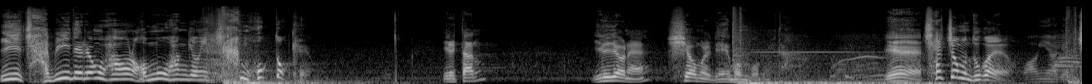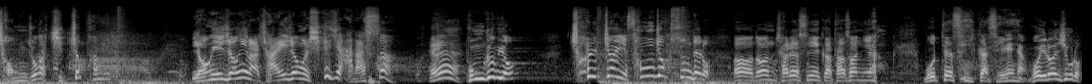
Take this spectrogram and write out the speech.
이 자비 대령 화원 업무 환경이 참 혹독해요. 일단 1년에 시험을 네번 봅니다. 예, 채점은 누가 해요? 정조가 직접 합니다. 영의정이나 좌의정을 시키지 않았어. 예, 봉급이요. 철저히 성적 순대로 어, 넌 잘했으니까 다섯 냥, 못했으니까 세 냥, 뭐 이런 식으로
